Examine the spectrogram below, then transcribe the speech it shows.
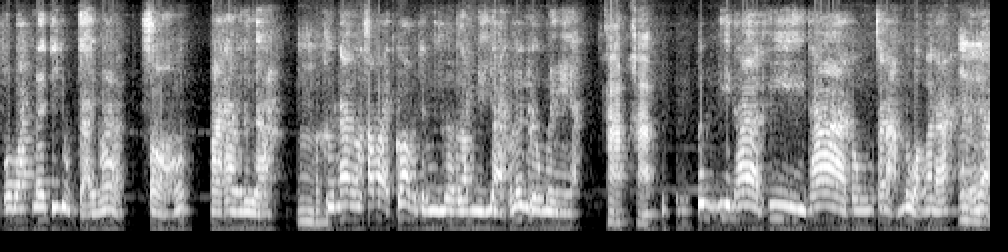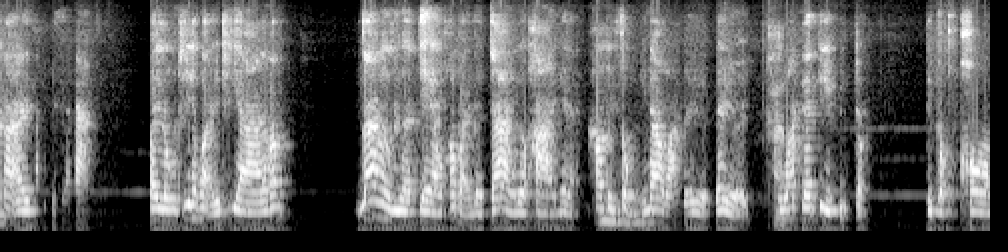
เพราะวัดเนี่ยจะอยู่ไกลมากสอง มาทางเรืออืมก็คือนั่งสมัยก่อนมันจะมีเรือลำใหญ่ๆเขาเรียกเรือเมย์อะครับครับขึ้นที่ท่าที่ท่าตรงสนามหลวงอะนะอืมระยะท่าไอ้ท่าเรืออะไปลงที่จังหวัดอยุธยาแล้วก็นั่งเรือแจวเข้าไปเรือจ้างเรือพายเนี่ยแหละเข้าไปส่งที่หน้าวัดได้เลยได้เลยครับวัดเนี่ยติดกับติดกับคลอง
